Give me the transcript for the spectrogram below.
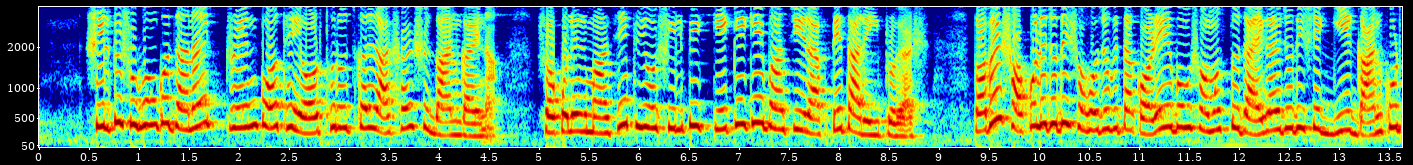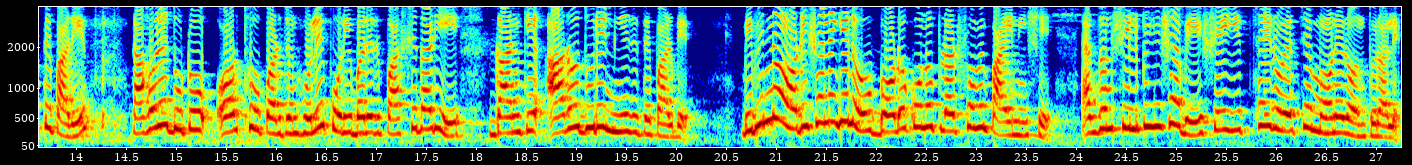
শিল্পী শুভঙ্কর জানায়, ট্রেন পথে অর্থ রোজগারের আশায় সে গান গায় না। সকলের মাঝে প্রিয় শিল্পী কে কে কে বাঁচিয়ে রাখতে তার এই প্রয়াস। তবে সকলে যদি সহযোগিতা করে এবং সমস্ত জায়গায় যদি সে গিয়ে গান করতে পারে, তাহলে দুটো অর্থ উপার্জন হলে পরিবারের পাশে দাঁড়িয়ে গানকে আরও দূরে নিয়ে যেতে পারবে। বিভিন্ন অডিশনে গেলেও বড় কোনো প্ল্যাটফর্মে পায়নি সে। একজন শিল্পী হিসাবে সেই ইচ্ছাই রয়েছে মনের অন্তরালে।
